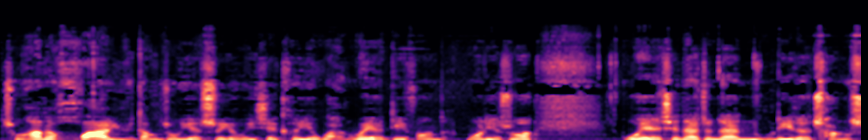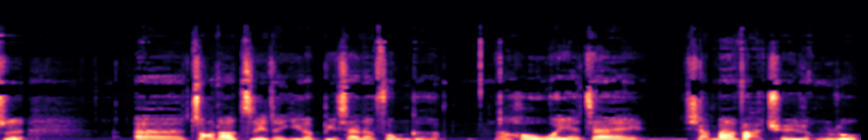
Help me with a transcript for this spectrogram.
从他的话语当中也是有一些可以玩味的地方的。莫里说：“我也现在正在努力的尝试，呃，找到自己的一个比赛的风格。然后我也在想办法去融入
